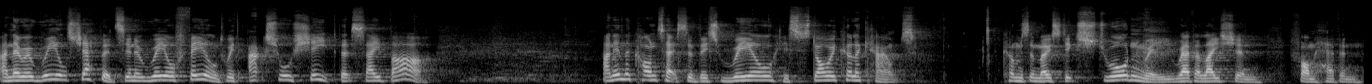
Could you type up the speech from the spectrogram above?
And there are real shepherds in a real field with actual sheep that say bar. And in the context of this real historical account comes the most extraordinary revelation from heaven.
